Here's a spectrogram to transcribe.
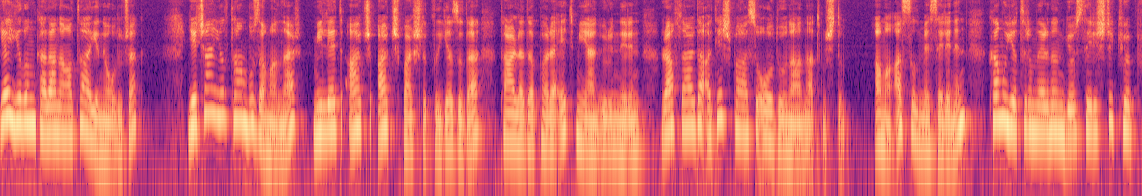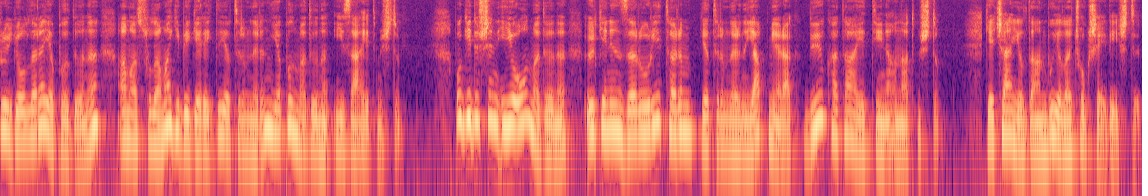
Ya yılın kalan 6 ayı ne olacak? Geçen yıl tam bu zamanlar millet aç aç başlıklı yazıda tarlada para etmeyen ürünlerin raflarda ateş pahası olduğunu anlatmıştım. Ama asıl meselenin kamu yatırımlarının gösterişli köprü yollara yapıldığını ama sulama gibi gerekli yatırımların yapılmadığını izah etmiştim. Bu gidişin iyi olmadığını, ülkenin zaruri tarım yatırımlarını yapmayarak büyük hata ettiğini anlatmıştım. Geçen yıldan bu yıla çok şey değişti.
